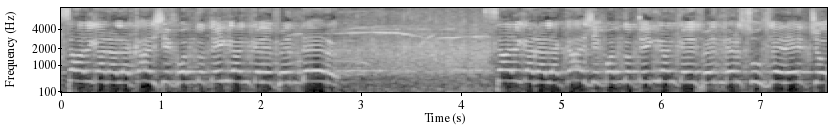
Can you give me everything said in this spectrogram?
Salgan a la calle cuando tengan que defender cuando tengan que defender sus derechos,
